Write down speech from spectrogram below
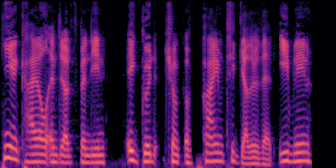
He and Kyle ended up spending a good chunk of time together that evening.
